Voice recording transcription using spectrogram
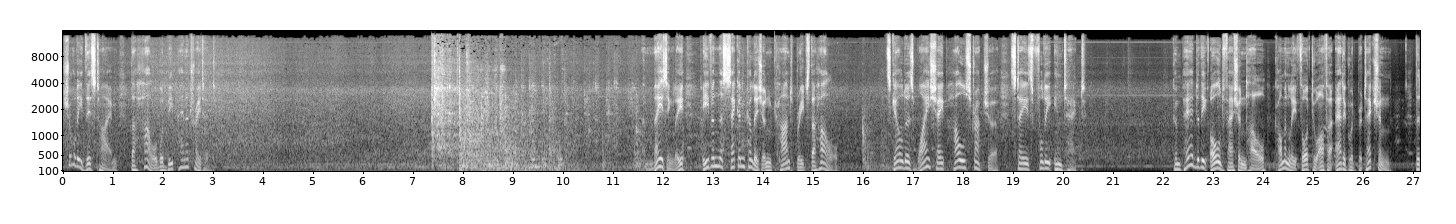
Surely this time the hull would be penetrated. Amazingly, even the second collision can't breach the hull. Schelde's Y-shaped hull structure stays fully intact. Compared to the old-fashioned hull, commonly thought to offer adequate protection, the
